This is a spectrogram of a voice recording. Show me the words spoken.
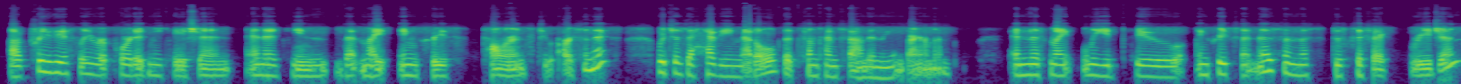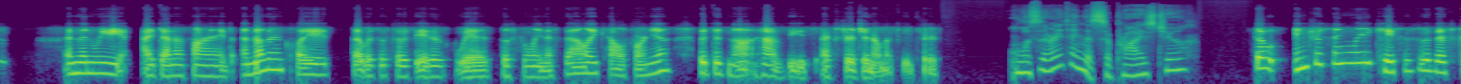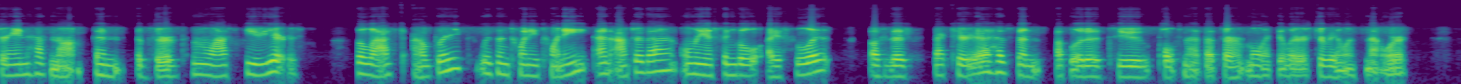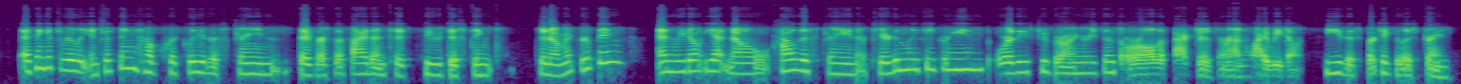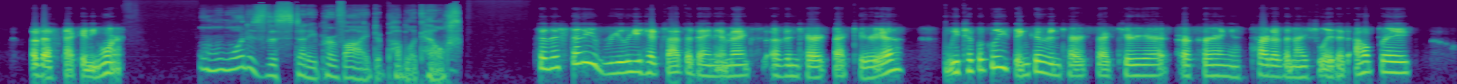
a previously reported mutation in a gene that might increase tolerance to arsenic, which is a heavy metal that's sometimes found in the environment. And this might lead to increased fitness in this specific region. And then we identified another clade that was associated with the Salinas Valley, California, that did not have these extra genomic features. Was there anything that surprised you? So, interestingly, cases with this strain have not been observed in the last few years. The last outbreak was in 2020, and after that, only a single isolate of this bacteria has been uploaded to PulseNet, that's our molecular surveillance network. I think it's really interesting how quickly the strain diversified into two distinct genomic groupings. And we don't yet know how this strain appeared in leafy greens or these two growing regions or all the factors around why we don't see this particular strain of STEC anymore. What does this study provide to public health? So, this study really hits at the dynamics of enteric bacteria. We typically think of enteric bacteria occurring as part of an isolated outbreak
